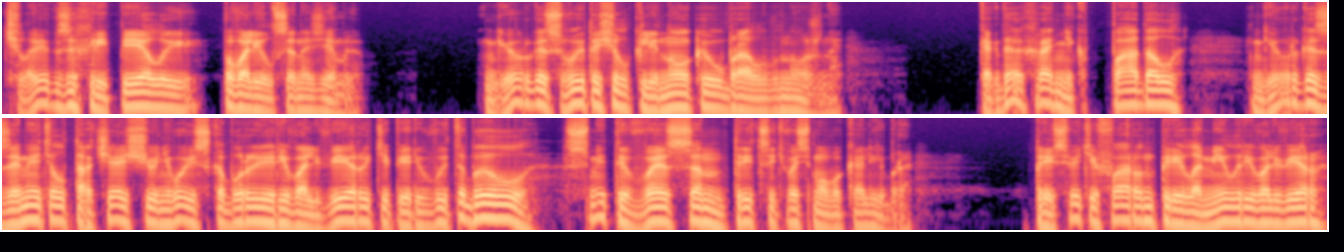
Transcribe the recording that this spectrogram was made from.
человек захрипел и повалился на землю. Георгас вытащил клинок и убрал в ножны. Когда охранник падал, Георгас заметил торчащий у него из кобуры револьвер, и теперь выто был Смит и Вессон 38-го калибра. При свете фар он переломил револьвер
